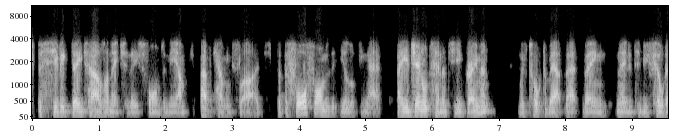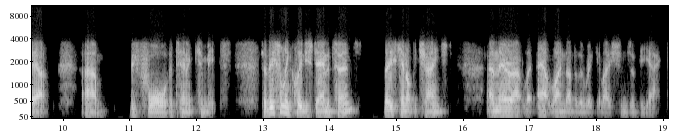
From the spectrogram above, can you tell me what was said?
specific details on each of these forms in the upcoming slides, but the four forms that you're looking at are your general tenancy agreement. We've talked about that being needed to be filled out um, before the tenant commits. So this will include your standard terms. These cannot be changed and they're outlined under the regulations of the Act.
